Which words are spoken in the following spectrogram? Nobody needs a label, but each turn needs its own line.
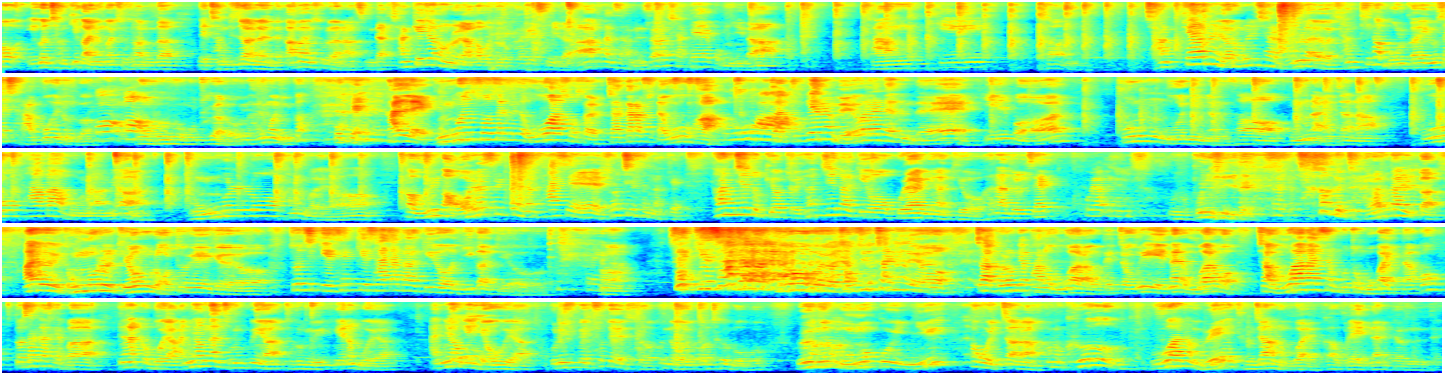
어 이건 장기가 아닌가 죄송합니다. 네 장기전 하려는데 까마귀 소리가 나왔습니다. 장기전 오늘 나가보도록 하겠습니다. 환산하면서 시작해 봅니다. 장기전 장기하면 여러분이 잘 몰라요. 장기가 뭘까요? 요새 잘 안 보이는 거. 아, 뭐, 어떻게 알아? 할머니인가? 오케이. 갈래. 국문 소설입니다. 우화 소설. 자, 따라합시다. 우화.
우화.
자, 두 개는 외워야 되는데 1번 국문이면서 국문 알잖아. 우화가 뭐냐면 동물로 하는 거예요. 그러니까 우리가 어렸을 때는 사실 솔직히 생각해. 현지도 귀엽죠. 현지가 귀여워. 고양이가 귀여워. 하나, 둘, 셋.
고양이.
어, 본인이 이래. 착하게 잘한다니까. 아니 동물을 귀여움으로 어떻게 이겨요? 솔직히 새끼 사자가 귀여워, 네가 귀여워. 어. 새끼 사자가 귀여워요. 정신 차리세요. 자 그런 게 바로 우화라고 됐죠. 우리 옛날에 우화로 자 우화가 있으면 보통 뭐가 있다고? 또 생각해봐. 얘는 그 뭐야? 안녕 난 두루미야. 두루미. 얘는 뭐야? 안녕 얘 여우야. 우리 집에 초대했어. 근데 어, 어떻게 먹어? 왜넌 못 먹고 있니? 하고 있잖아. 그러면 그 우화는 왜 등장하는 우화일까? 우리 옛날에 배웠는데.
